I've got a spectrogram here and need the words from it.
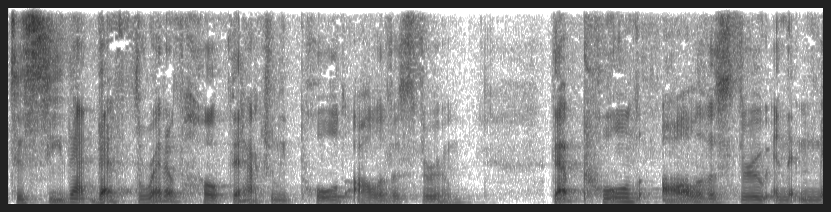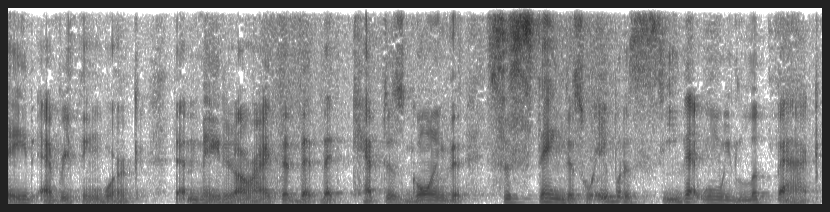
to see that that thread of hope that actually pulled all of us through that pulled all of us through and that made everything work, that made it all right, that, that, that kept us going, that sustained us. We're able to see that when we look back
